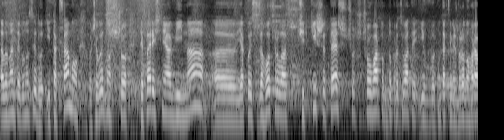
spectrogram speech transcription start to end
елементи геноциду. І так само очевидно, що теперішня війна е, якось загострила чіткіше те, що, що варто б допрацювати і в контексті міжнародного ра-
